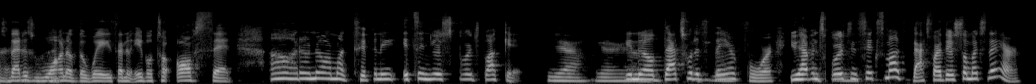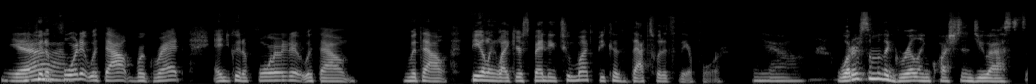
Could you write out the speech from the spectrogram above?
So that is Right, right. one of the ways that I'm able to offset. Oh, I don't know. I'm like, Tiffany, it's in your splurge bucket. Yeah, yeah, You know, that's what it's there for. You haven't splurged in mm-hmm. six months. That's why there's so much there. yeah. You can afford it without regret and you can afford it without without feeling like you're spending too much because that's what it's there for. Yeah. What are some of the grilling questions you asked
